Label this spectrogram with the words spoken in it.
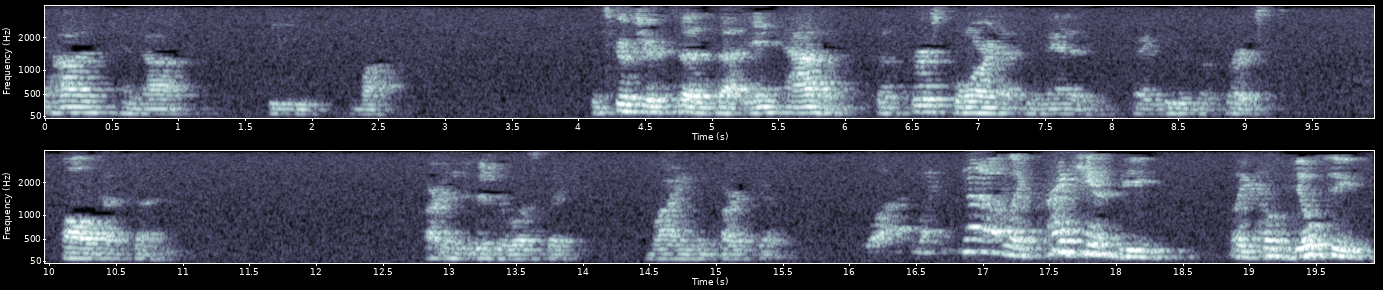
God cannot be mocked. The Scripture, says that in Adam, the firstborn of humanity, right, he was the first, all have sinned. Our individualistic minds and hearts go, no, like, I can't be, like, held guilty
